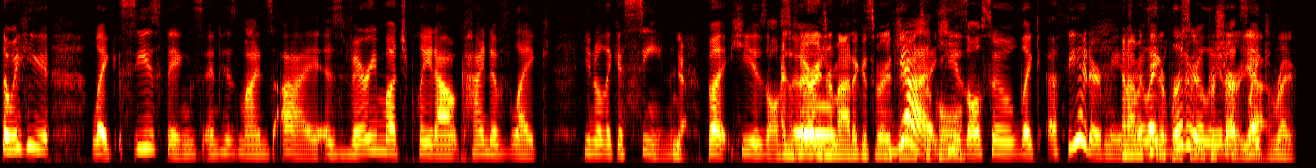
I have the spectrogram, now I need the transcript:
the way he like sees things in his mind's eye is very much played out, kind of like you know, like a scene. Yeah. But he is also it's very dramatic. It's very Yeah, he is also like a theater major. and I'm a like theater person literally, for sure. Yeah, like right.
